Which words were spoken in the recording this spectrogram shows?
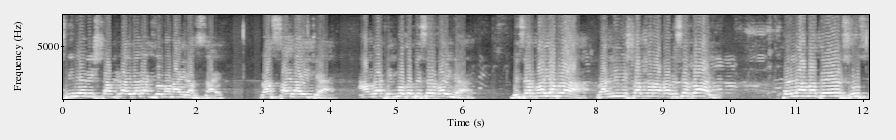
সিনিয়র স্টাফ ড্রাইভার একজনও নাই রাস্তায়। রাস্তায় নাই এটা। আমরা ঠিক মতো বিচার পাই না। বিচার পাই আমরা। রানিং স্টাফ কারা? আমরা বিচার পাই। তাহলে আমাদের সুস্থ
